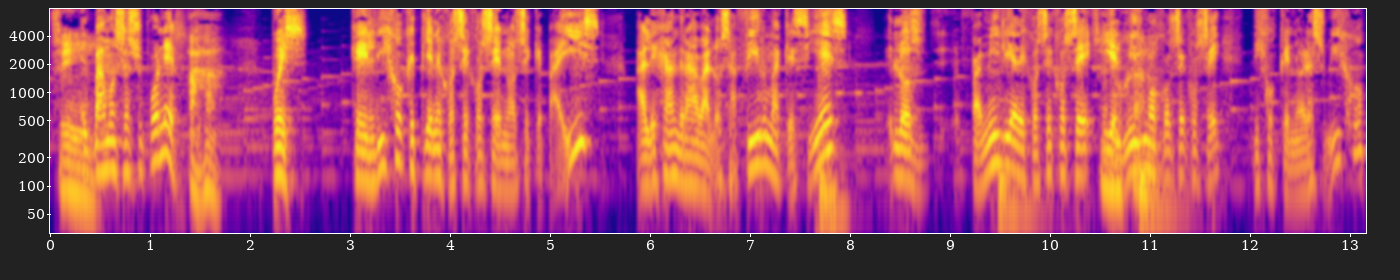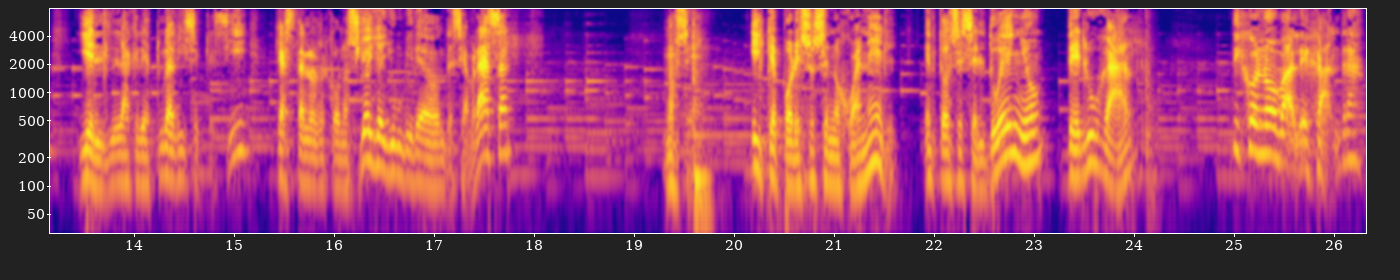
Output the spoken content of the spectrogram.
Sí. Eh, Vamos a suponer. Ajá. Pues que el hijo que tiene José José no sé qué país, Alejandra Ábalos afirma que sí es, los familia de José José Se y el mismo José José dijo que no era su hijo y el- la criatura dice que sí, que hasta lo reconoció y hay un video donde se abrazan. No sé. Y que por eso se enojó en él. Entonces el dueño del lugar dijo no va Alejandra.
